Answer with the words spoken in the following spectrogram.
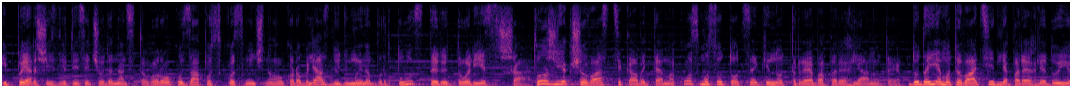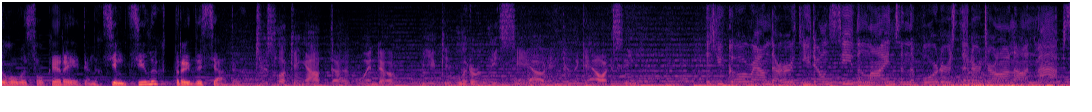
і перший з 2011 року запуск космічного корабля з людьми на борту з території США. Тож, якщо вас цікавить тема космосу, то це кіно треба переглянути. Додає мотивації для перегляду його високий рейтинг 7,3. Just looking out the window, you can literally see out into the galaxy. As you go around the Earth, you don't see the lines and the borders that are drawn on maps.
